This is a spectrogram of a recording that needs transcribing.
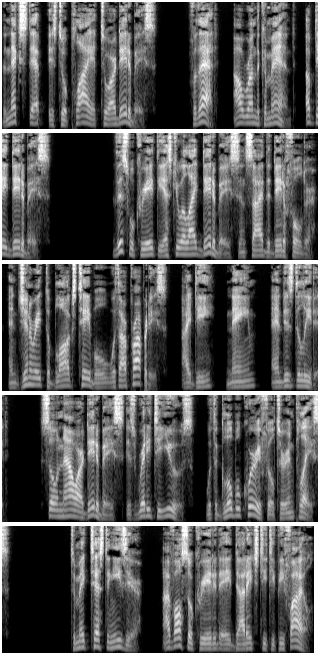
the next step is to apply it to our database. For that, I'll run the command update database. This will create the SQLite database inside the data folder and generate the blogs table with our properties, ID, name, and is deleted. So now our database is ready to use with a global query filter in place. To make testing easier, I've also created a .http file.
